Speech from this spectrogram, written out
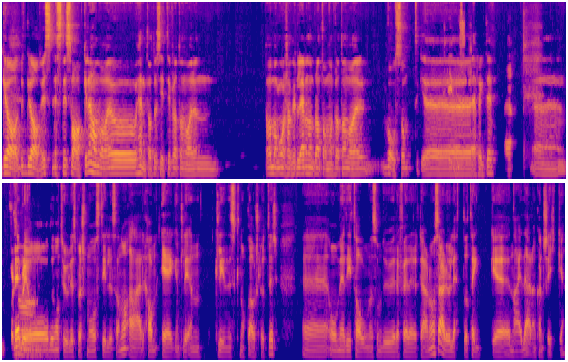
grad, gradvis nesten litt svakere. Han var jo henta til City for at han var en Det var mange årsaker til det, men bl.a. for at han var voldsomt eh, effektiv. Ja. Eh, For det blir jo det naturlige spørsmålet å stille seg nå. Er han egentlig en klinisk nok avslutter? Eh, og med de tallene som du refererer til her nå, så er det jo lett å tenke nei, det er han kanskje ikke.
